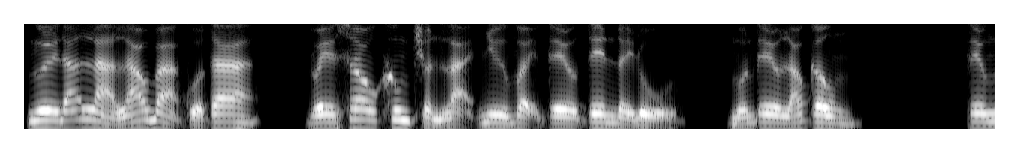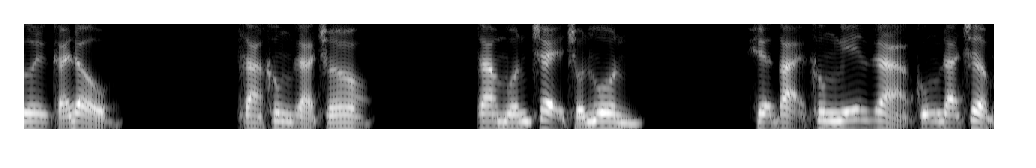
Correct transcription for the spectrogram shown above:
Ngươi đã là lão bà của ta, về sau không chuẩn lại như vậy kêu tên đầy đủ, muốn kêu lão công. Kêu ngươi cái đầu. Ta không gả cho. Ta muốn chạy trốn hôn. Hiện tại không nghĩ gả cũng đã chậm.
